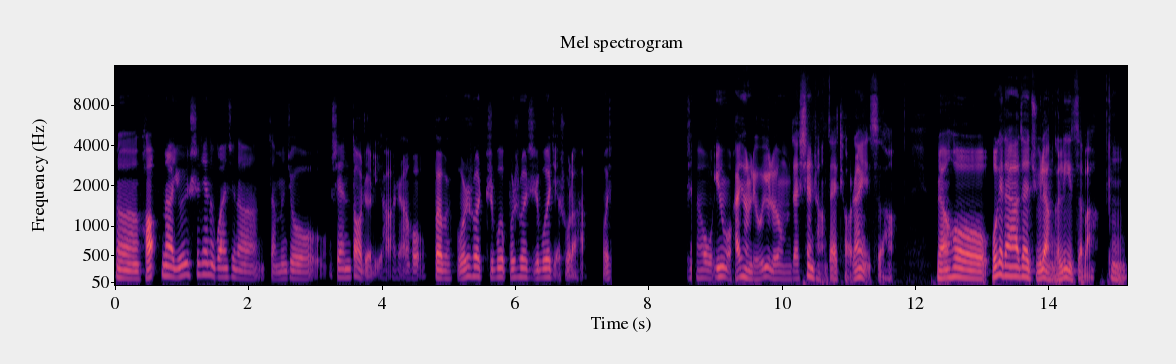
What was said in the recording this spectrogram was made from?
嗯，好，那由于时间的关系呢，咱们就先到这里哈。然后不不不是说直播，不是说直播结束了哈。然后，因为我还想留一轮，我们在现场再挑战一次哈。然后我给大家再举两个例子吧，嗯，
